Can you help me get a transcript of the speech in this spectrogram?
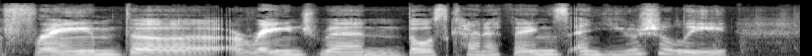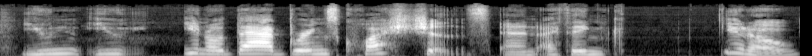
frame, the arrangement, those kind of things, and usually, you you you know that brings questions, and I think you know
